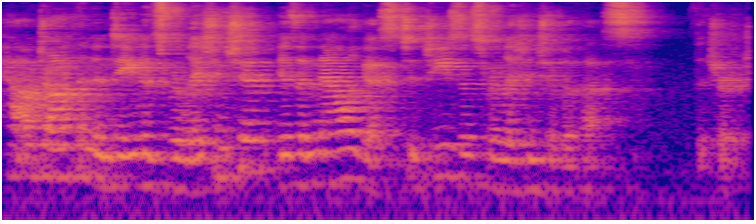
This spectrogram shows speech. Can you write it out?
how Jonathan and David's relationship is analogous to Jesus' relationship with us, the church.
